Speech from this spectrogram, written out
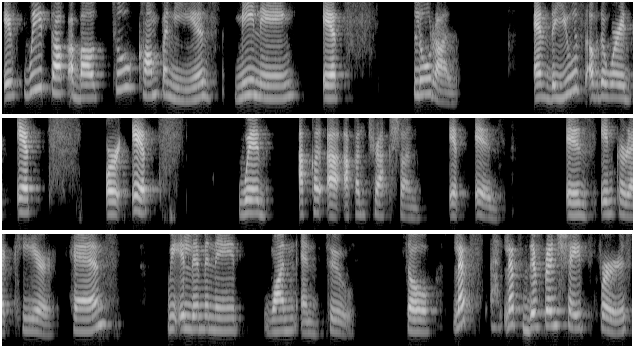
if we talk about two companies, meaning it's plural, and the use of the word it's or it's with a, a, a contraction, it is, is incorrect here. Hence, we eliminate one and two. So let's let's differentiate first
